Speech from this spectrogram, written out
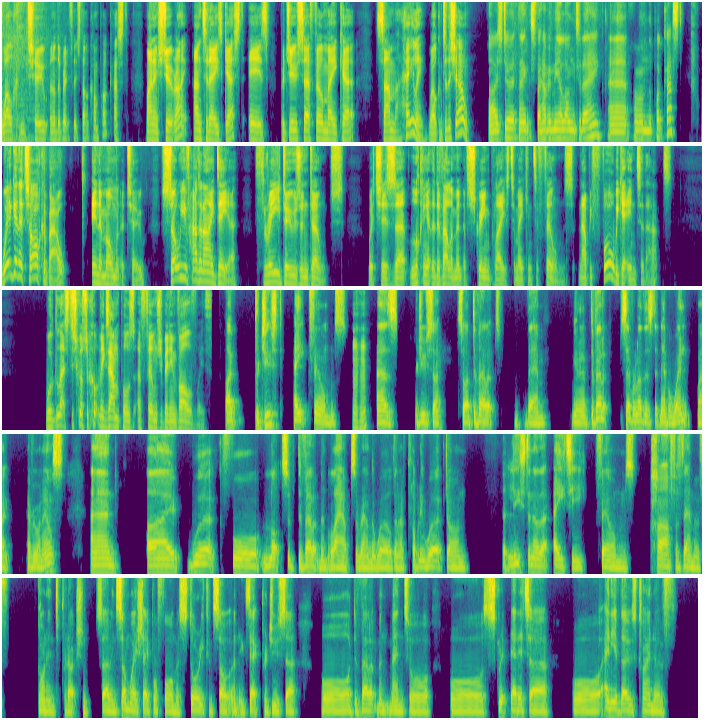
Welcome to another Britflicks.com podcast. My name's Stuart Wright, and today's guest is producer, filmmaker Samm Haillay. Welcome to the show. Hi, Stuart. Thanks for having me along today uh, on the podcast. We're going to talk about in a moment or two. So you've had an idea, three do's and don'ts, which is uh, looking at the development of screenplays to make into films. Now, before we get into that, well, let's discuss a couple of examples of films you've been involved with. I produced eight films mm-hmm. as producer, so I've developed them. You know, developed several others that never went, like everyone else, and I work for lots of development labs around the world, and I've probably worked on at least another eighty films. Half of them have gone into production. So, in some way, shape, or form, a story consultant, exec producer, or development mentor, or script editor, or any of those kind of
